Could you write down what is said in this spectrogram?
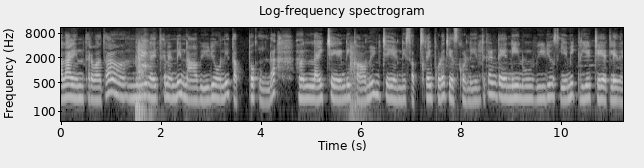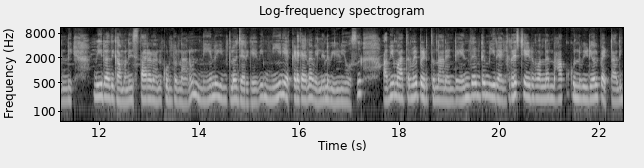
అలా అయిన తర్వాత మీరైతేనండి నా వీడియోని తప్ప తప్పకుండా. లైక్ చేయండి కామెంట్ చేయండి సబ్స్క్రైబ్ కూడా చేసుకోండి. ఎందుకంటే నేను వీడియోస్ ఏమీ క్రియేట్ చేయట్లేదండి. మీరు అది గమనిస్తారని అనుకుంటున్నాను. నేను ఇంట్లో జరిగేవి నేను ఎక్కడికైనా వెళ్ళిన వీడియోస్ అవి మాత్రమే పెడుతున్నానండి. ఏంటంటే మీరు ఎంకరేజ్ చేయడం వల్ల నాకు కొన్ని వీడియోలు పెట్టాలి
